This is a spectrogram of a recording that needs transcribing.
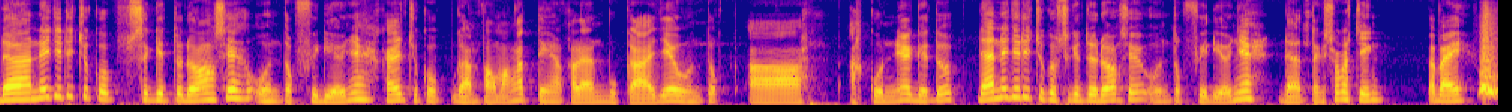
Dan ya jadi cukup segitu doang sih untuk videonya. Kayak cukup gampang banget tinggal kalian buka aja untuk uh, akunnya gitu. Dan ya jadi cukup segitu doang sih untuk videonya. Dan thanks for watching. Bye-bye.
